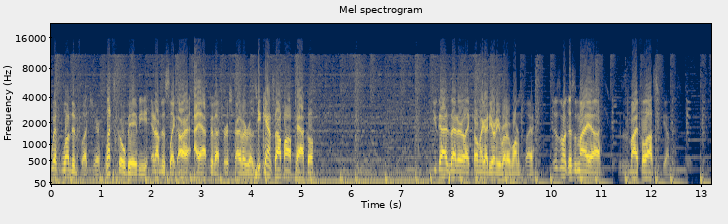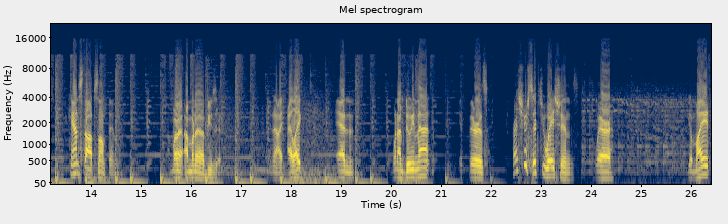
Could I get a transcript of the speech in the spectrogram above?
with London Fletcher. Let's go, baby. And I'm just like, all right, I, after that first drive, I realized he can't stop off tackle. You guys that are like, oh my god, you only run a one play. This is what this is my uh, this is my philosophy on this. You can't stop something. I'm gonna I'm gonna abuse it. And I, I like and when I'm doing that, if there's pressure situations where you might,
